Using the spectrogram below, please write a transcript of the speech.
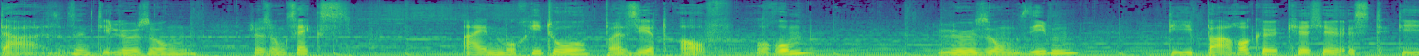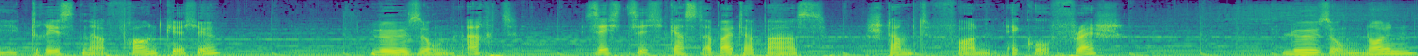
da sind die Lösungen. Lösung 6. Ein Mojito basiert auf Rum. Lösung 7. Die barocke Kirche ist die Dresdner Frauenkirche. Lösung 8 60 Gastarbeiterbars stammt von Echo Fresh. Lösung 9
